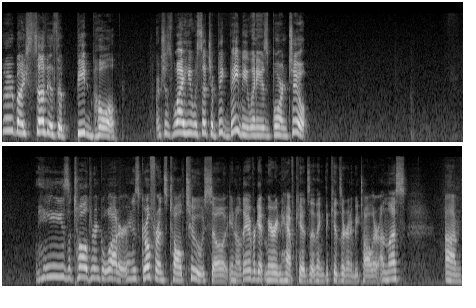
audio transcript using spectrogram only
my son is a beanpole, which is why he was such a big baby when he was born, too. He's a tall drink of water, and his girlfriend's tall too. So you know, they ever get married and have kids, I think the kids are going to be taller, unless, um,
